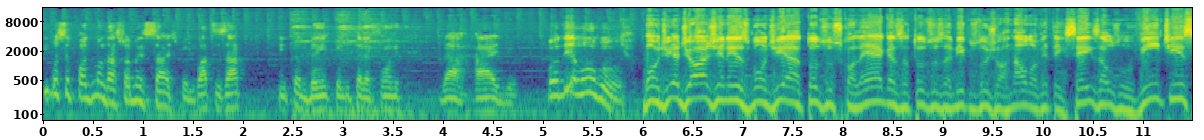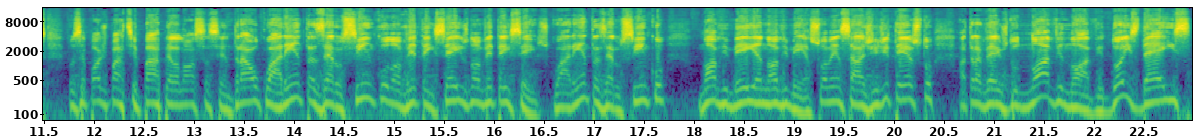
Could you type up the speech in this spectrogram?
E você pode mandar sua mensagem pelo WhatsApp e também pelo telefone da rádio Bom dia, Lugo. Bom dia, Diógenes. Bom dia a todos os colegas, a todos os amigos do Jornal 96, aos ouvintes. Você pode participar pela nossa central 4005 9696. 4005 9696. Sua mensagem de texto através do 99210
